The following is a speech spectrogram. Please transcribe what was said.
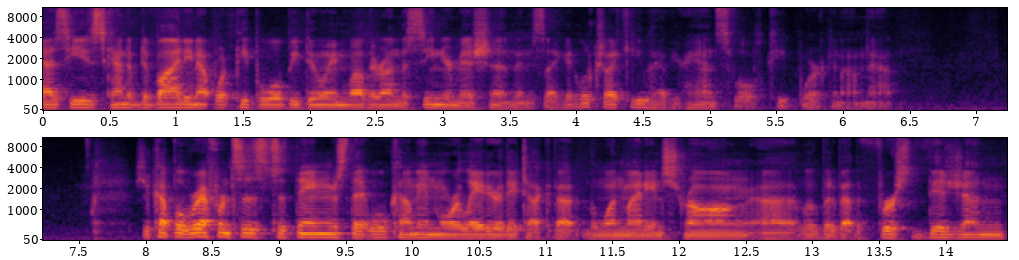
as he's kind of dividing up what people will be doing while they're on the senior mission. And it's like, it looks like you have your hands full. Keep working on that. There's a couple references to things that will come in more later. They talk about the one mighty and strong, uh, a little bit about the first vision.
